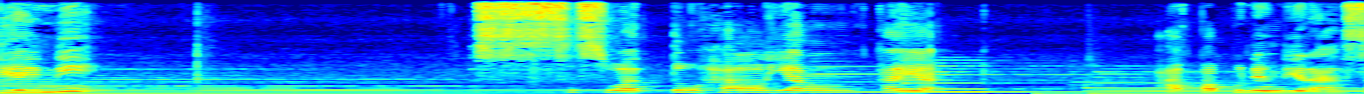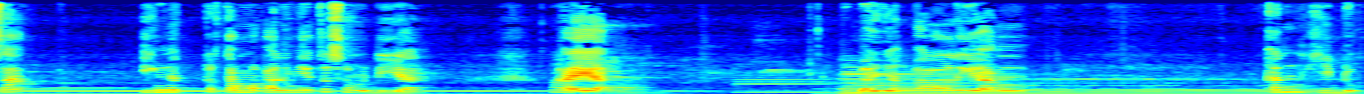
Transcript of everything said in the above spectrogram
dia ini sesuatu hal yang kayak apa pun yang dirasa inget pertama kalinya itu sama dia. Kayak Oh, iya. Banyak hal yang kan hidup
